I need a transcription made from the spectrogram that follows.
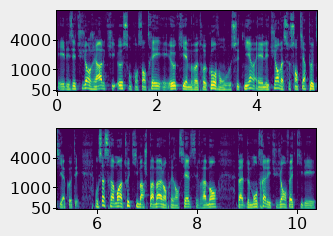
et les étudiants en général qui eux sont concentrés et eux qui aiment votre cours vont vous soutenir et l'étudiant va se sentir petit à côté. Donc ça c'est vraiment un truc qui marche pas mal en présentiel, c'est vraiment bah, de montrer à l'étudiant en fait qu'il est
